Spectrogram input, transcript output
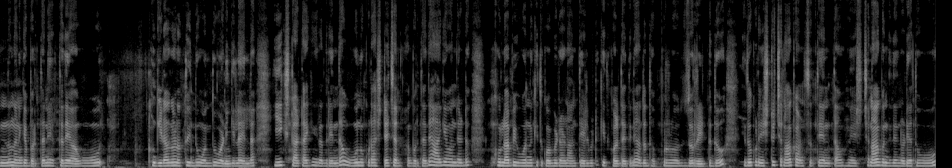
ಇನ್ನೂ ನನಗೆ ಬರ್ತಾನೆ ಇರ್ತದೆ ಆ ಹೂವು ಗಿಡಗಳಂತೂ ಇನ್ನೂ ಒಂದು ಒಣಗಿಲ್ಲ ಎಲ್ಲ ಈಗ ಸ್ಟಾರ್ಟ್ ಆಗಿರೋದ್ರಿಂದ ಹೂವು ಕೂಡ ಅಷ್ಟೇ ಚೆನ್ನಾಗಿ ಬರ್ತದೆ ಹಾಗೆ ಒಂದೆರಡು ಗುಲಾಬಿ ಹೂವನ್ನು ಕಿತ್ಕೊಬಿಡೋಣ ಅಂತ ಹೇಳ್ಬಿಟ್ಟು ಕಿತ್ಕೊಳ್ತಾ ಇದ್ದೀನಿ. ಅದು ದಪ್ಪ ರೋಸು ರೆಡ್ದು. ಇದು ಕೂಡ ಎಷ್ಟು ಚೆನ್ನಾಗಿ ಕಾಣಿಸುತ್ತೆ ಅಂತ ಎಷ್ಟು ಚೆನ್ನಾಗಿ ಬಂದಿದೆ ನೋಡಿ ಅದು ಹೂವು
